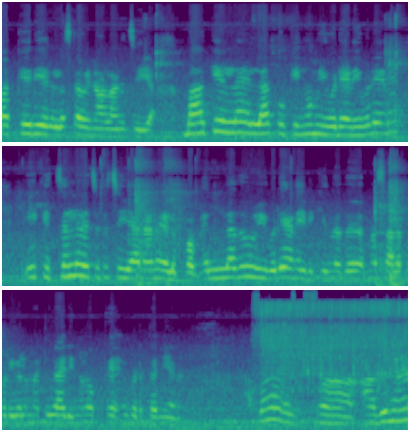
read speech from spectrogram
വർക്ക് ഏരിയയിലുള്ള സ്റ്റവിനോളാണ് ചെയ്യുക. ബാക്കിയുള്ള എല്ലാ കുക്കിങ്ങും ഇവിടെയാണ്. ഇവിടെയാണ് ഈ കിച്ചണിൽ വെച്ചിട്ട് ചെയ്യാനാണ് എളുപ്പം. എല്ലാതും ഇവിടെയാണ് ഇരിക്കുന്നത്. മസാലപ്പൊടികളും മറ്റു കാര്യങ്ങളും ഒക്കെ ഇവിടെ തന്നെയാണ്. അപ്പോൾ അതിങ്ങനെ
